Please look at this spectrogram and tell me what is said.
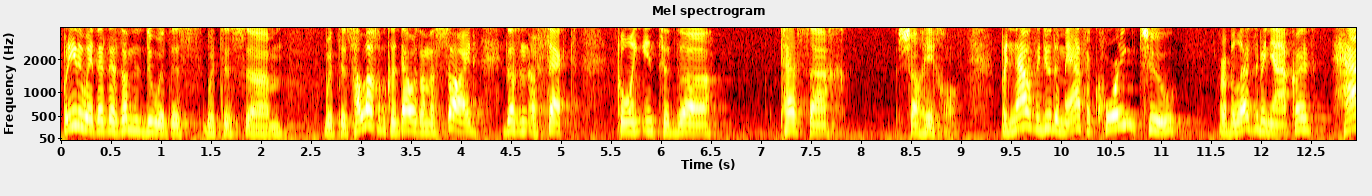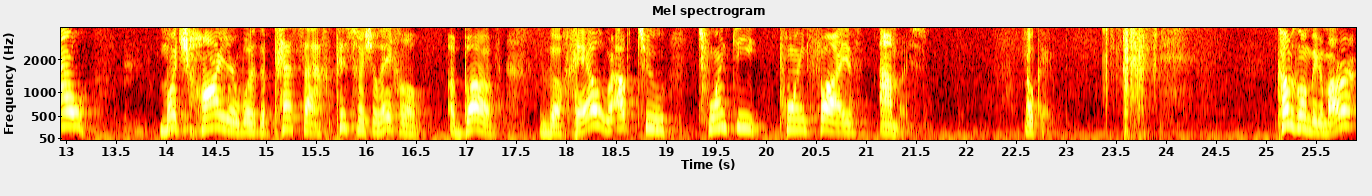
But either way, that has nothing to do with this with this um, with this halacha because that was on the side. It doesn't affect going into the Pesach Shalhechol. But now, if we do the math, according to Rabbi Lezer ben Yaakov, how much higher was the Pesach, Pesach Shalhechol, above the Chel? We're up to 20.5 Amos. Okay. Comes along the Gemara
